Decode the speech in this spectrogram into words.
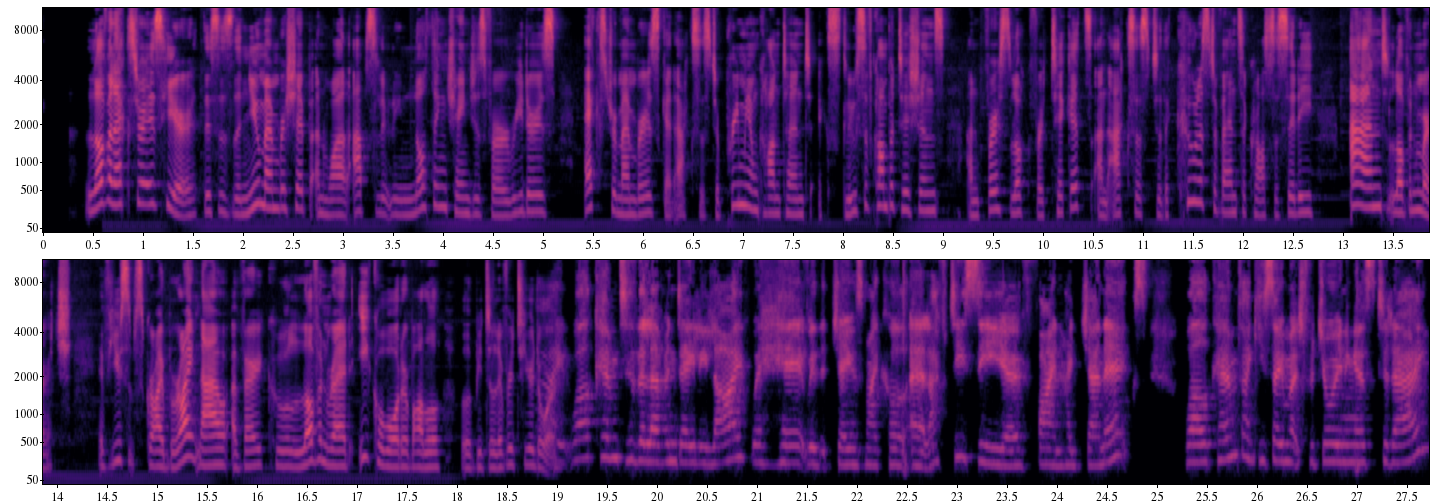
Lovin Extra is here. This is the new membership, and while absolutely nothing changes for our readers, Extra members get access to premium content, exclusive competitions, and first look for tickets and access to the coolest events across the city, and Lovin merch. If you subscribe right now, a very cool Lovin Red Eco Water bottle will be delivered to your door. Hi, welcome to the Lovin Daily Live. We're here with James Michael uh, Lafferty, CEO of Fine Hygienics. Welcome. Thank you so much for joining us today.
